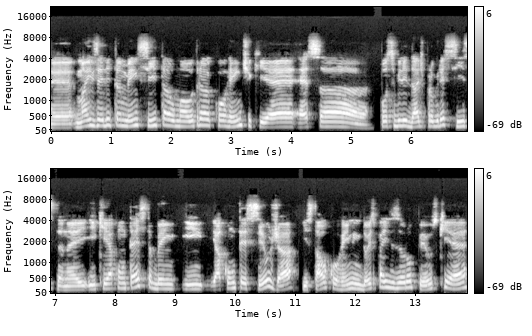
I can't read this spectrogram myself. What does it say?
É, mas ele também cita uma outra corrente que é essa possibilidade progressista, né? E, e que acontece também, e aconteceu já, está ocorrendo em dois países europeus, que é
